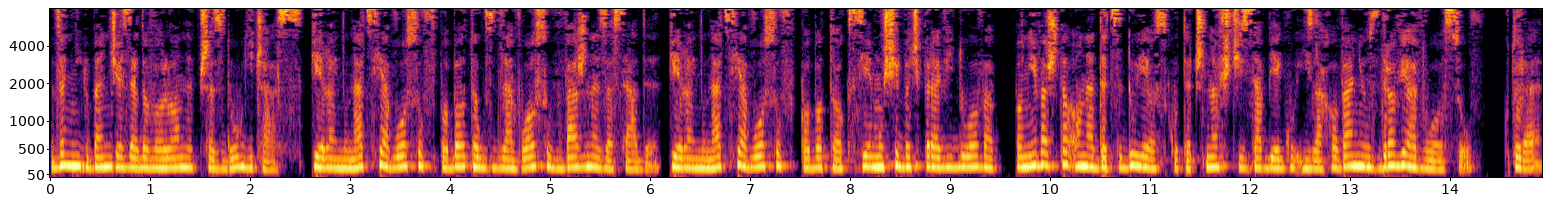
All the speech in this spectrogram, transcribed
Wynik będzie zadowolony przez długi czas. Pielęgnacja włosów po botoks dla włosów Ważne zasady. Pielęgnacja włosów po botoksie musi być prawidłowa, ponieważ to ona decyduje o skuteczności zabiegu i zachowaniu zdrowia włosów, które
